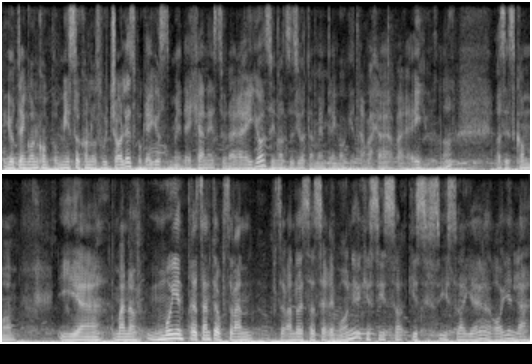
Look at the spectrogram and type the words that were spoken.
Yo tengo un compromiso con los huicholes porque ellos me dejan estudiar a ellos y entonces yo también tengo que trabajar para ellos, ¿no? Así es como... Y uh, bueno, muy interesante observando, observando esa ceremonia que se, hizo, que se hizo ayer, hoy en la,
